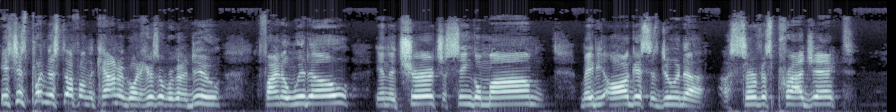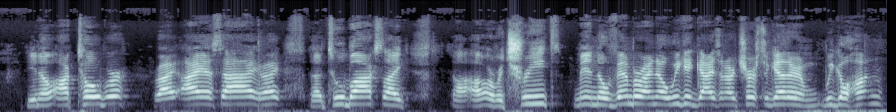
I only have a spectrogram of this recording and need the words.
It's just putting this stuff on the counter going, here's what we're going to do. Find a widow in the church, a single mom. Maybe August is doing a, a service project. You know, October, right? ISI, right? A toolbox, like uh, a retreat. Man, November, I know we get guys in our church together and we go hunting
